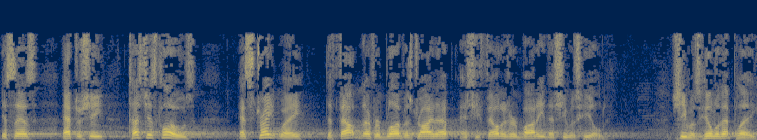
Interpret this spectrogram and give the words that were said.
It says, after she touched his clothes, and straightway the fountain of her blood was dried up, and she felt in her body that she was healed. She was healed of that plague.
